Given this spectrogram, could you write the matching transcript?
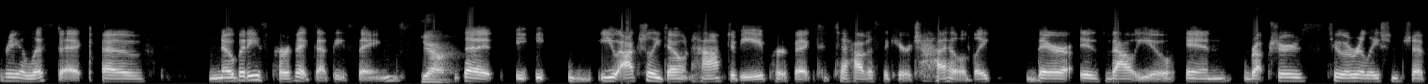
realistic of nobody's perfect at these things. Yeah. That you actually don't have to be perfect to have a secure child. Like there is value in ruptures to a relationship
